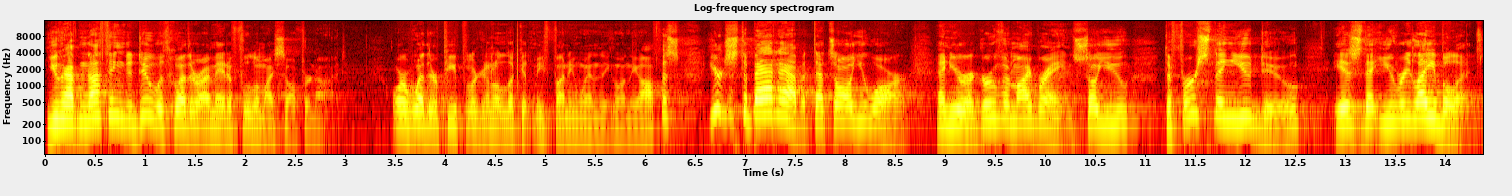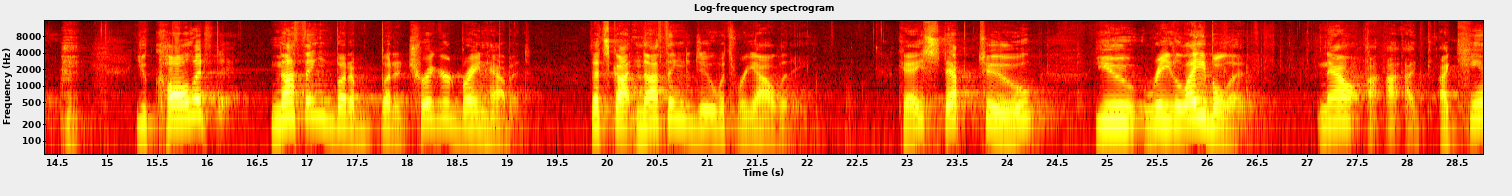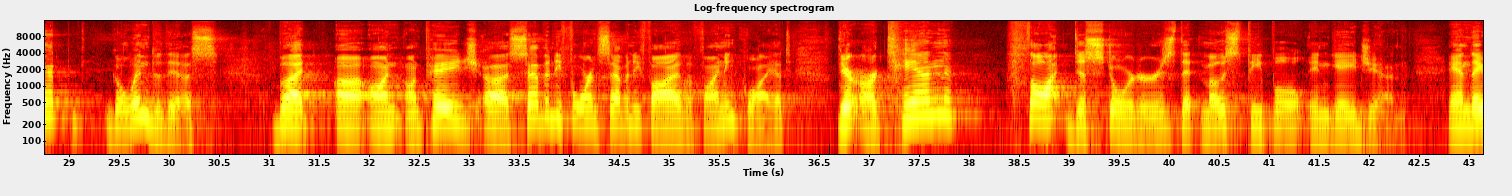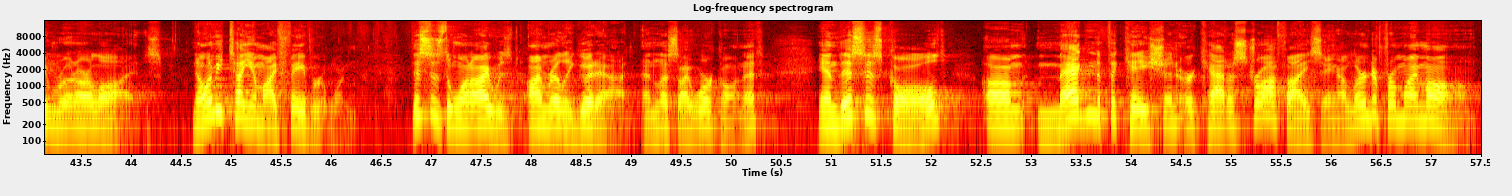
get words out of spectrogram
You have nothing to do with whether I made a fool of myself or not, or whether people are going to look at me funny when they go in the office. You're just a bad habit. That's all you are. And you're a groove in my brain. So you the first thing you do is that you relabel it. You call it nothing but a, but a triggered brain habit that's got nothing to do with reality. Okay, step two, you relabel it. Now, I, I, I can't go into this, but uh, on, on page uh, 74 and 75 of Finding Quiet, there are 10 thought distorters that most people engage in, and they ruin our lives. Now, let me tell you my favorite one. This is the one I was, I'm really good at, unless I work on it. And this is called um, magnification or catastrophizing. I learned it from my mom.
